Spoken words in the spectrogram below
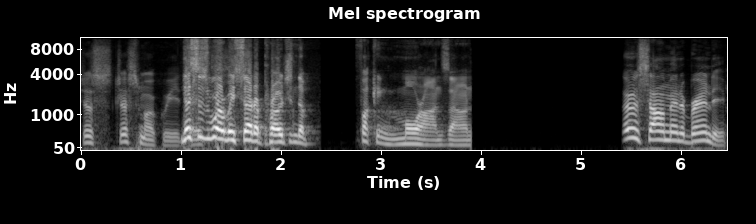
just just smoke weed. This is where we start approaching the fucking moron zone. There was salamander brandy.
